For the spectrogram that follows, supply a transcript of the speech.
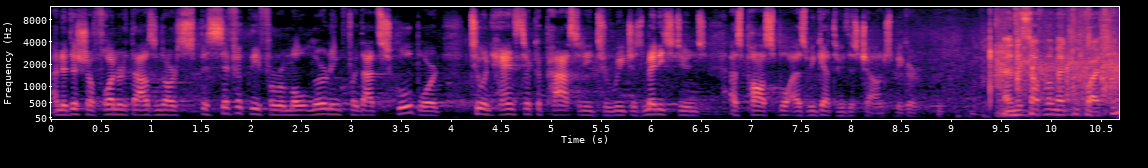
an additional $400,000 specifically for remote learning for that school board to enhance their capacity to reach as many students as possible as we get through this challenge, Speaker. And the supplementary question.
